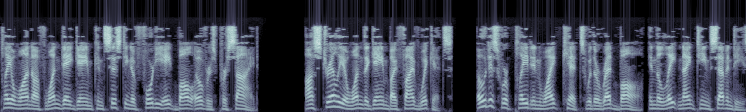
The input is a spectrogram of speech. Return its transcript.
play a one-off one-day game consisting of 48 ball overs per side. Australia won the game by five wickets. ODIs were played in white kits with a red ball. In the late 1970s,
